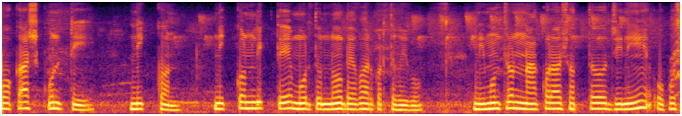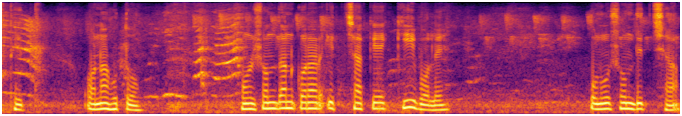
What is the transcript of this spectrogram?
প্রকাশ কোনটি? নিক্কন নিক্কন লিখতে মূর্ধন্য ব্যবহার করতে হইব। নিমন্ত্রণ না করা সত্ত্বেও যিনি উপস্থিত অনাহুত। অনুসন্ধান করার ইচ্ছাকে কি বলে? অনুসন্ধিচ্ছা।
